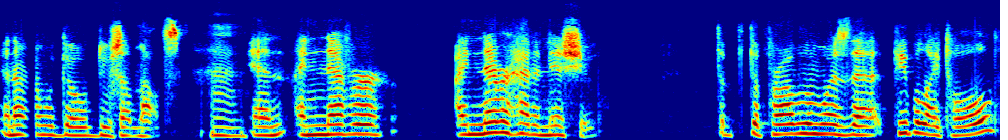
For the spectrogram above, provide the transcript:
And I would go do something else. Mm. And I never, I never had an issue. The the problem was that people I told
